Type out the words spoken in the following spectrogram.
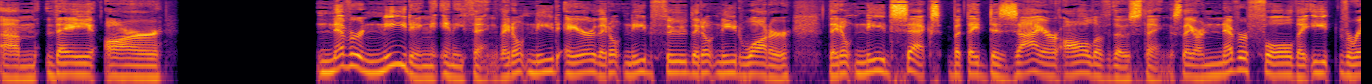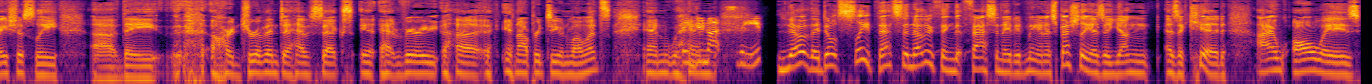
Um, they are never needing anything. They don't need air. They don't need food. They don't need water. They don't need sex, but they desire all of those things. They are never full. They eat voraciously. Uh, they are driven to have sex at very uh, inopportune moments. And they do not sleep. No, they don't sleep. That's another thing that fascinated me. And especially as a young, as a kid, I always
